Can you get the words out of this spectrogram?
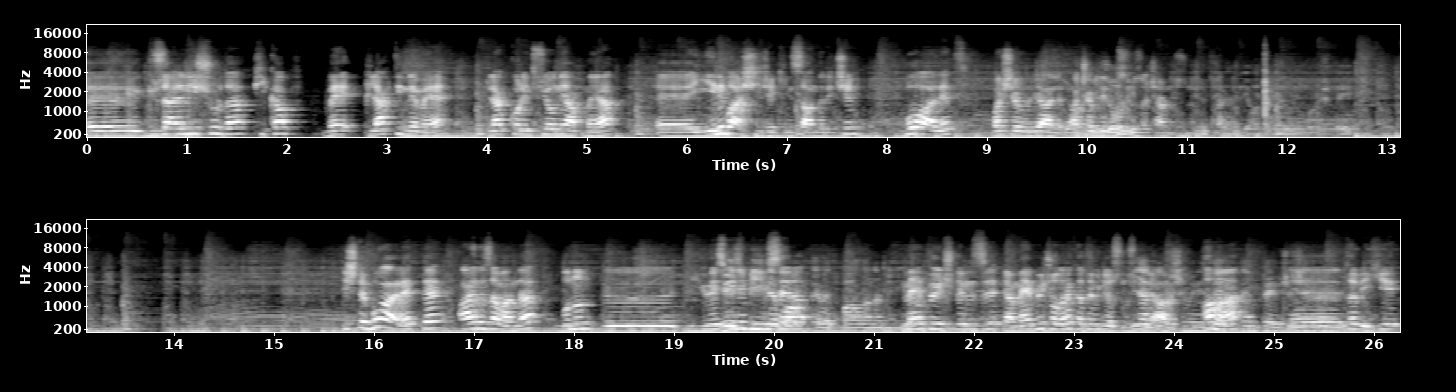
Ee, güzelliği şurada pickup ve plak dinlemeye, plak koleksiyonu yapmaya e, yeni başlayacak insanlar için bu alet başarılı bir alet. Yardımcı Açabilir misiniz, açar mısınız lütfen? İşte bu alet de aynı zamanda bunun e, USB ile bilgisayara ba- evet bağlanabiliyor. MP3'lerinizi yani MP3 olarak atabiliyorsunuz. Plak arşivinizi Ama MP3'e e, tabii ki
